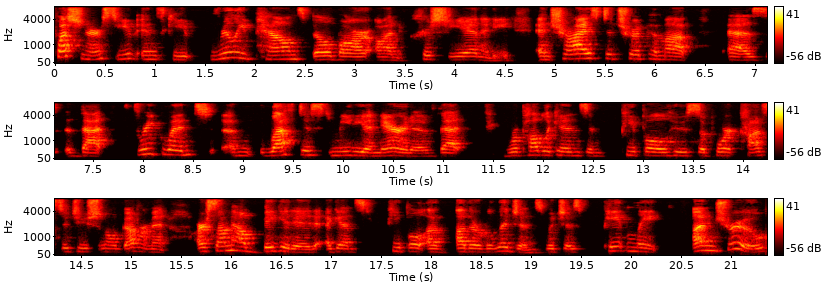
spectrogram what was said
questioner, Steve Inskeep, really pounds Bill Barr on Christianity and tries to trip him up as that frequent um, leftist media narrative that Republicans and people who support constitutional government are somehow bigoted against people of other religions, which is patently untrue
